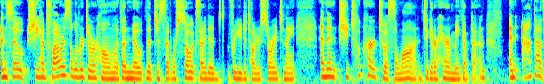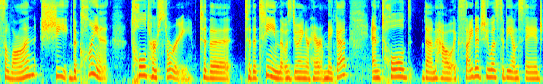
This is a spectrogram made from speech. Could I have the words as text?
And so she had flowers delivered to her home with a note that just said, We're so excited for you to tell your story tonight. And then she took her to a salon to get her hair and makeup done. And at that salon, she, the client, told her story to the to the team that was doing her hair and makeup and told them how excited she was to be on stage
